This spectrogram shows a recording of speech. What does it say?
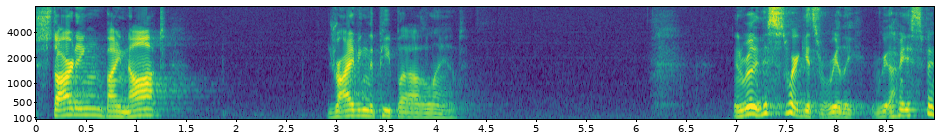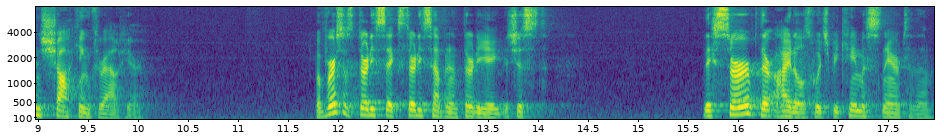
Starting by not driving the people out of the land. And really, this is where it gets really, I mean, it's been shocking throughout here. But verses 36, 37, and 38, it's just, they served their idols, which became a snare to them.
